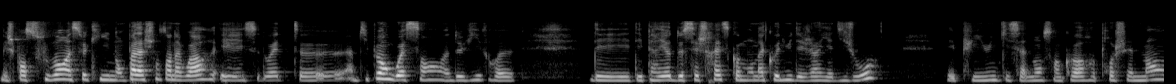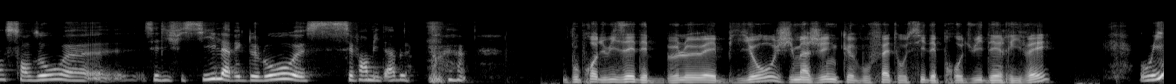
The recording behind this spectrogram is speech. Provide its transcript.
mais je pense souvent à ceux qui n'ont pas la chance d'en avoir et ce doit être euh, un petit peu angoissant de vivre euh, des, périodes de sécheresse comme on a connu déjà il y a dix jours. Et puis une qui s'annonce encore prochainement. Sans eau, euh, c'est difficile. Avec de l'eau, c'est formidable. vous produisez des bleuets bio. J'imagine que vous faites aussi des produits dérivés. Oui,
